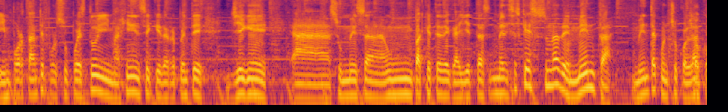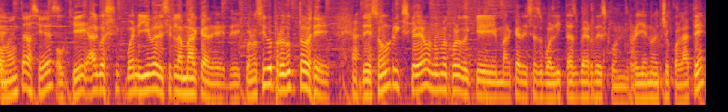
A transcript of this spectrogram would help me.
importante, por supuesto. Imagínense que de repente llegue a su mesa un paquete de galletas. Me dices que es una de menta, menta con chocolate. Chocomenta, así es. Ok, algo así. Bueno, yo iba a decir la marca de, de conocido producto de, de Sonrix, creo. No me acuerdo de qué marca de esas bolitas verdes con relleno de chocolate.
